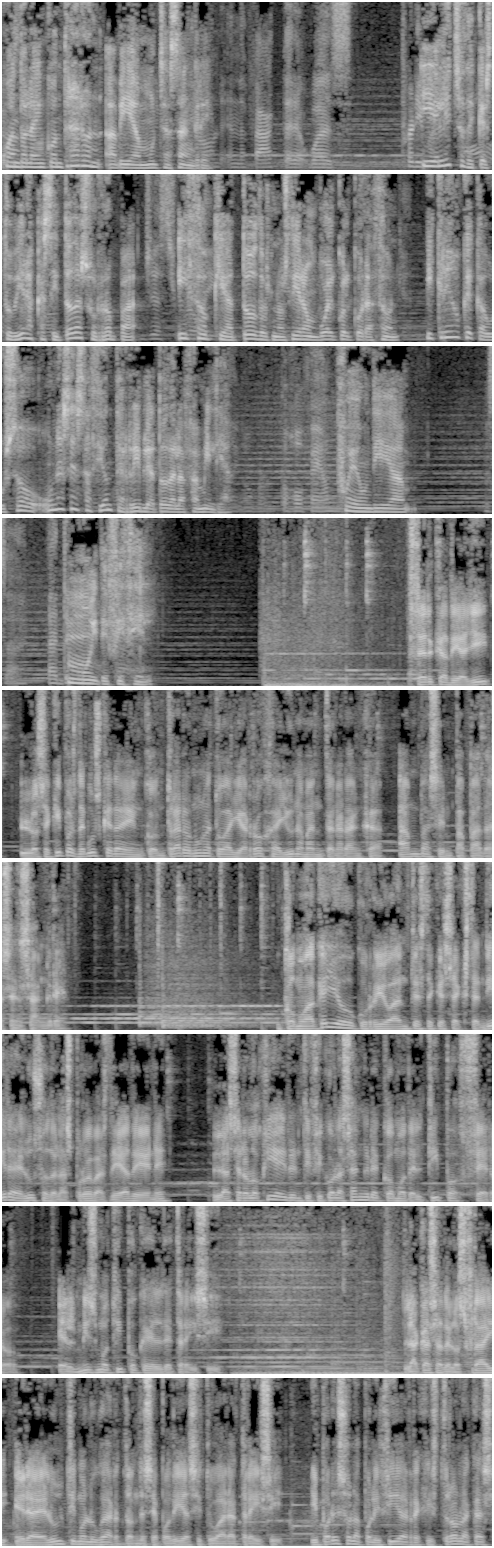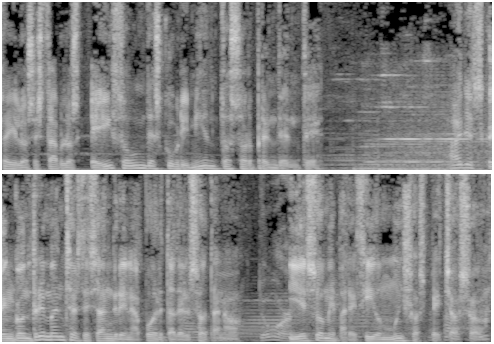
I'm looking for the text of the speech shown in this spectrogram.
Cuando la encontraron había mucha sangre. Y el hecho de que estuviera casi toda su ropa hizo que a todos nos diera un vuelco el corazón y creo que causó una sensación terrible a toda la familia. Fue un día muy difícil. Cerca de allí, los equipos de búsqueda encontraron una toalla roja y una manta naranja, ambas empapadas en sangre. Como aquello ocurrió antes de que se extendiera el uso de las pruebas de ADN, la serología identificó la sangre como del tipo cero, el mismo tipo que el de Tracy. La casa de los Fry era el último lugar donde se podía situar a Tracy, y por eso la policía registró la casa y los establos e hizo un descubrimiento sorprendente. Encontré manchas de sangre en la puerta del sótano, y eso me pareció muy sospechoso.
